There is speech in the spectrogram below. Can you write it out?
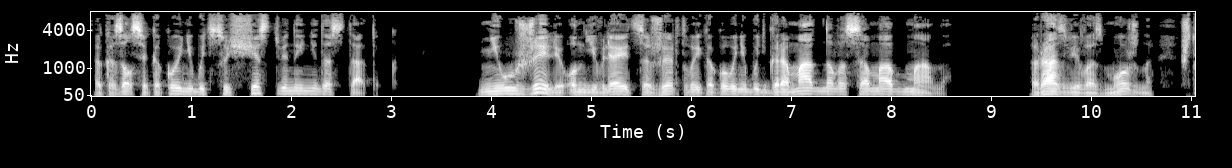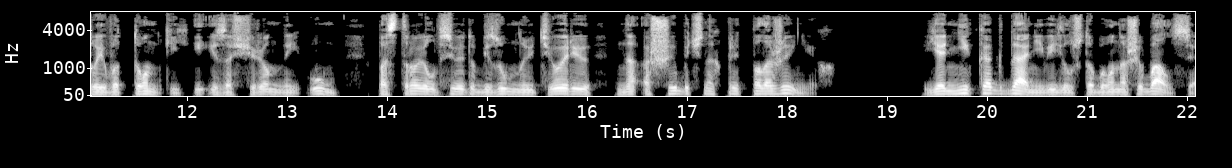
оказался какой-нибудь существенный недостаток? Неужели он является жертвой какого-нибудь громадного самообмана? Разве возможно, что его тонкий и изощренный ум построил всю эту безумную теорию на ошибочных предположениях. Я никогда не видел, чтобы он ошибался,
